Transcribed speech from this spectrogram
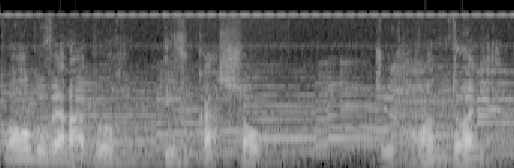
com o governador Ivo Cassol, de Rondônia.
